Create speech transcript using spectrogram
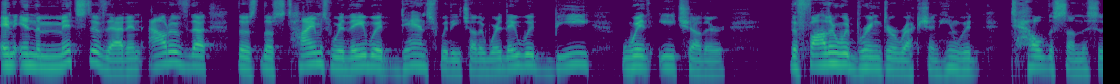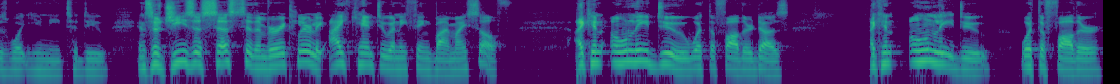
And in the midst of that, and out of the, those, those times where they would dance with each other, where they would be with each other, the Father would bring direction. He would tell the Son, This is what you need to do. And so Jesus says to them very clearly, I can't do anything by myself. I can only do what the Father does. I can only do what the Father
